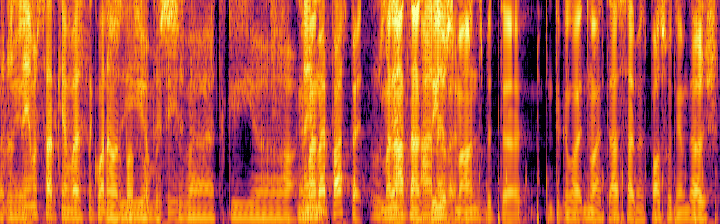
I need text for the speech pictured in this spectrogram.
Tad uz nu, Ziemassvētkiem vairs neko nevar pasūtīt. Ziemassvētki, jā. Nē, man- var paspēt. Uz Man atnāca divas manas, bet uh, tagad, lai, nu, lai tās mēs pasūtījām dažas.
